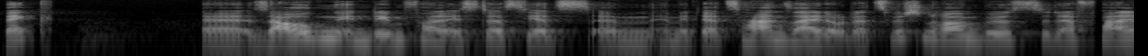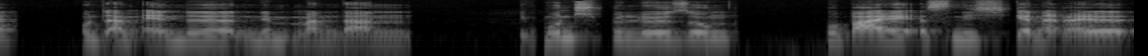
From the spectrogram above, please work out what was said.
weg äh, saugen. In dem Fall ist das jetzt ähm, mit der Zahnseide oder Zwischenraumbürste der Fall. Und am Ende nimmt man dann die Mundspüllösung, wobei es nicht generell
